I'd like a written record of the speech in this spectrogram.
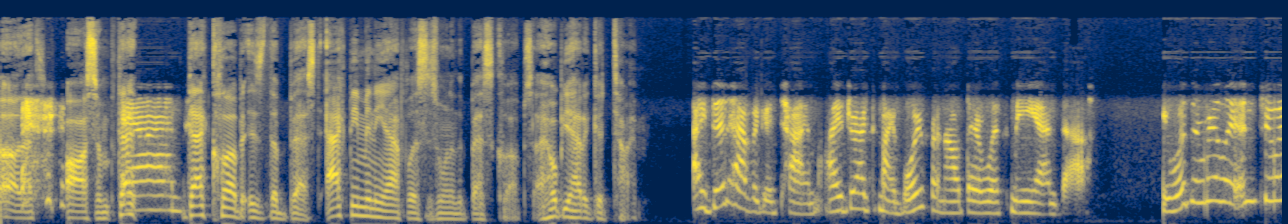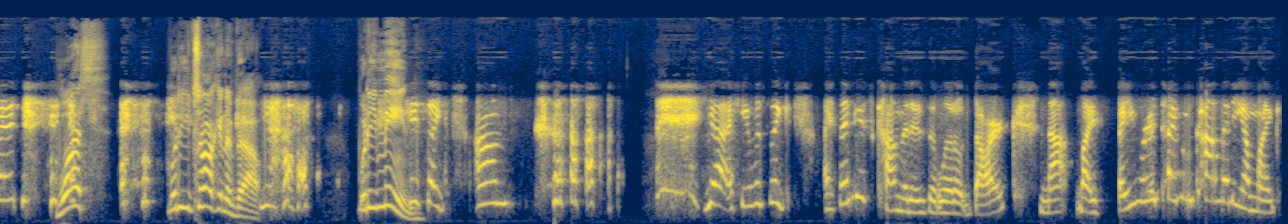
Oh, that's awesome. That And that club is the best. Acme Minneapolis is one of the best clubs. I hope you had a good time. I did have a good time. I dragged my boyfriend out there with me, and uh, he wasn't really into it. What? what are you talking about? yeah, What do you mean? he's like, um, yeah, he was like, I think his comedy is a little dark, not my favorite type of comedy. I'm like,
